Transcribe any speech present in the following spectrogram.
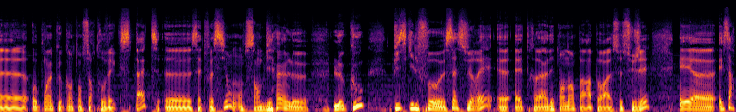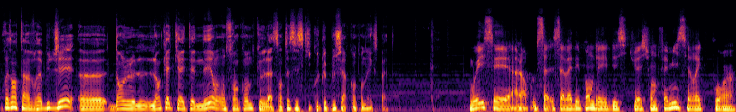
euh, au point que quand on se retrouve expat, euh, cette fois-ci, on, on sent bien le, le coût, puisqu'il faut s'assurer, euh, être indépendant par rapport à ce sujet, et, et ça représente un vrai budget. Dans le- l'enquête qui a été menée, on, on se rend compte que la santé, c'est ce qui coûte le plus cher quand on est expat. Oui, c'est alors ça, ça va dépendre des, des situations de famille. C'est vrai que pour un,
